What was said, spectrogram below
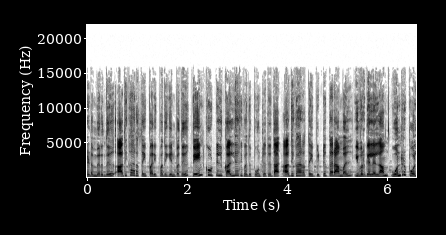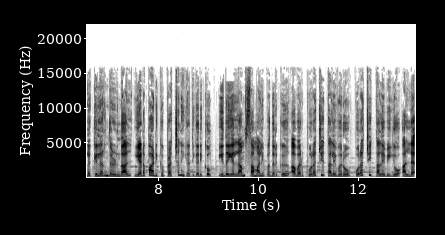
மக்களிடமிருந்து அதிகாரத்தை பறிப்பது என்பது தேன்கூட்டில் கல்லெறிவது போன்றதுதான். அதிகாரத்தை விட்டுத்தராமல் இவர்களெல்லாம் ஒன்று போல கிளர்ந்தெழுந்தால் எடப்பாடிக்கு பிரச்சனை அதிகரிக்கும். இதையெல்லாம் சமாளிப்பதற்கு அவர் புரட்சித் தலைவரோ புரட்சித் தலைவியோ அல்ல.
